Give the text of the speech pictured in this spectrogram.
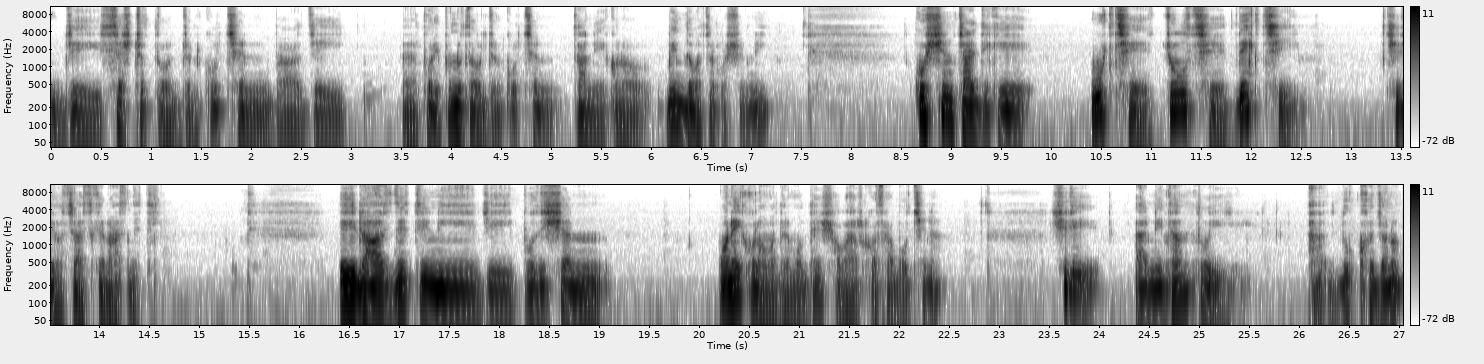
যেই শ্রেষ্ঠত্ব অর্জন করছেন বা যেই পরিপূর্ণতা অর্জন করছেন, তা নিয়ে কোনো বিন্দুমাত্র কোশ্চেন নেই। কোশ্চেন চারিদিকে উঠছে, চলছে, দেখছি, সেটি হচ্ছে আজকে রাজনীতি। এই রাজনীতি নিয়ে যেই পজিশন অনেক আমাদের মধ্যে, সবার কথা বলছি না, সেটি নিতান্তই দুঃখজনক।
